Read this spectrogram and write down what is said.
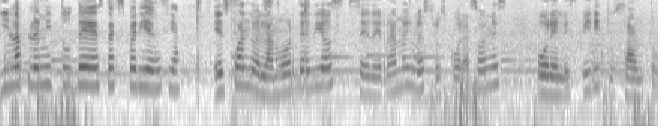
Y la plenitud de esta experiencia es cuando el amor de Dios se derrama en nuestros corazones por el Espíritu Santo,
